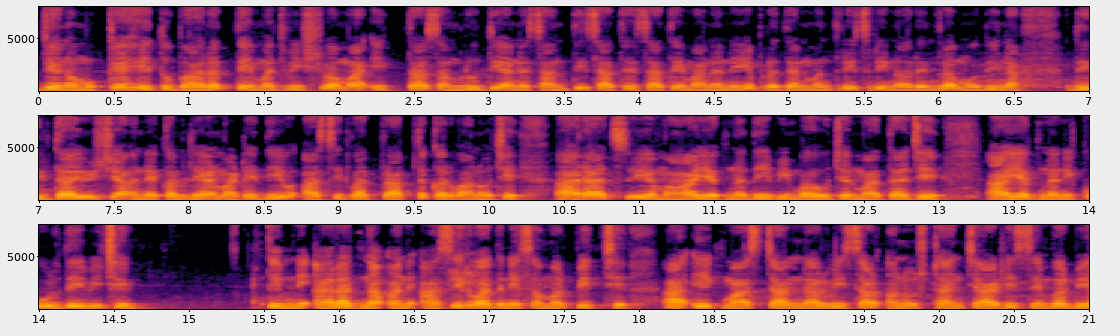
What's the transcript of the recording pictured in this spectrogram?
જેનો મુખ્ય હેતુ ભારત તેમજ વિશ્વમાં એકતા, સમૃદ્ધિ અને શાંતિ સાથે સાથે માનનીય પ્રધાનમંત્રી શ્રી નરેન્દ્ર મોદીના દીર્ઘાયુષ્ય અને કલ્યાણ માટે દેવ આશીર્વાદ પ્રાપ્ત કરવાનો છે. આ રાજસૂય મહાયજ્ઞ દેવી બહુચર માતા જે આ યજ્ઞની કુલદેવી છે. તેમની આરાધના અને આશીર્વાદને સમર્પિત છે. આ એક માસ ચાલનાર વિશાળ અનુષ્ઠાન ચાર ડિસેમ્બર બે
